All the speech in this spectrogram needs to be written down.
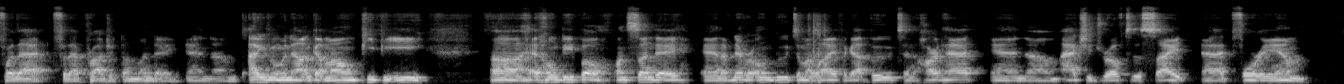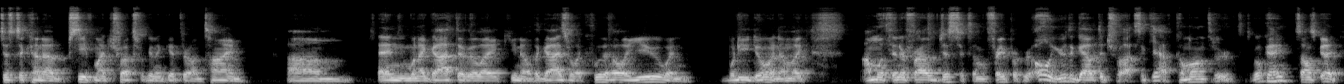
for that for that project on Monday. And um, I even went out and got my own PPE uh, at Home Depot on Sunday. And I've never owned boots in my life. I got boots and a hard hat, and um, I actually drove to the site at 4 a.m. just to kind of see if my trucks were going to get there on time. Um, and when I got there, they're like, you know, the guys were like, "Who the hell are you? And what are you doing?" I'm like. I'm with Interfire Logistics. I'm a freight broker. Oh, you're the guy with the trucks. Like, yeah, come on through. Okay, sounds good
